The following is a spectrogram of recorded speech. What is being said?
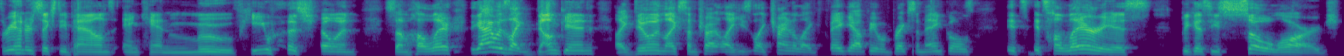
360 pounds, and can move. He was showing some hilarious. The guy was like dunking, like doing like some try, like he's like trying to like fake out people, break some ankles. It's it's hilarious because he's so large,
